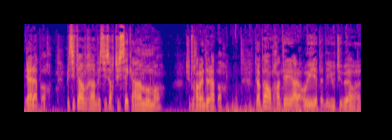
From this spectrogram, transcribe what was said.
et à l'apport. Mais si tu es un vrai investisseur, tu sais qu'à un moment, tu devras mettre de l'apport. Tu vas pas emprunter, alors oui, tu as des youtubeurs euh,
